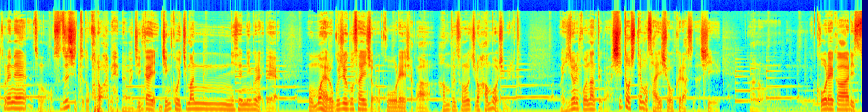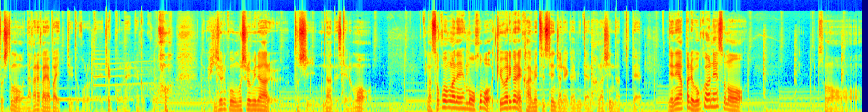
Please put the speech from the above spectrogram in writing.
それねその珠洲市ってところはねなんか人口人口1万2000人ぐらいでもうもはや65歳以上の高齢者が半分そのうちの半分を占めると、非常にこうなんていうかな市としても最小クラスだしあの高齢化率としてもなかなかやばいっていうところで結構ねなんかこう なんか非常にこう面白みのある都市なんですけどもまあ、そこがね、もうほぼ9割ぐらい壊滅してんじゃないかみたいな話になってて。でね、やっぱり僕はね、その、その、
